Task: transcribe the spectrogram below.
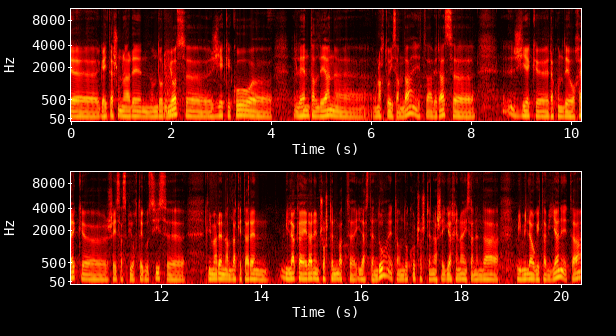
uh, gaitasunaren ondorioz, uh, jiekeko uh, lehen taldean uh, onartua izan da, eta beraz, Jiek eh, erakunde horrek, uh, seizazpi urte guziz, uh, klimaren aldaketaren bilakaeraren txosten bat idazten du, eta ondoko txostena seigarrena izanen da 2008 bilan, eta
